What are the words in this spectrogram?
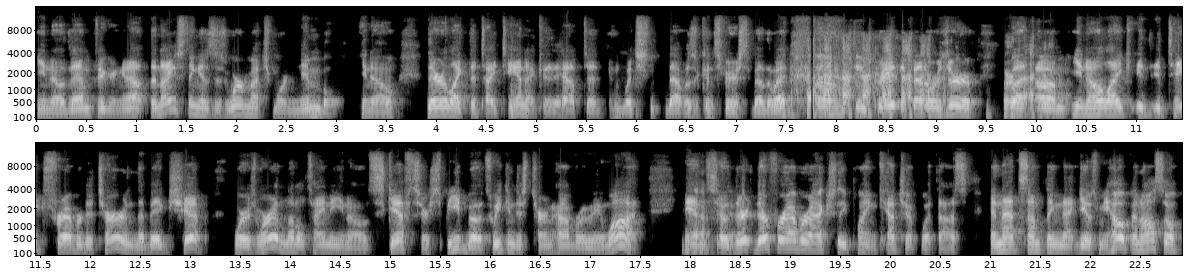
you know them figuring it out. The nice thing is is we're much more nimble you know? They're like the titanic they have to which that was a conspiracy by the way um, to create the federal reserve. But um, you know like it, it, takes forever to turn the big ship whereas we're in little tiny you know skiffs or speedboats. We can just turn however we want. Yeah. and so they're they're forever actually playing catch up with us. And that's something that gives me hope. And also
